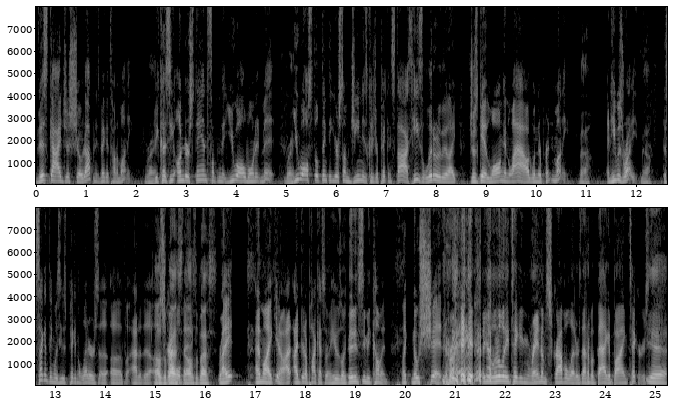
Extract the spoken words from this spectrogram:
this guy just showed up and he's making a ton of money. Right. Because he understands something that you all won't admit. Right. You all still think that you're some genius because you're picking stocks. He's literally like, just get long and loud when they're printing money. Yeah. And he was right. Yeah. The second thing was he was picking the letters uh, of out of the uh, That was the Scrabble best. That was the best. right? And like you know, I, I did a podcast with him. He was like, "They didn't see me coming." Like, no shit, right? like you're literally taking random Scrabble letters out of a bag and buying tickers. Yeah.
